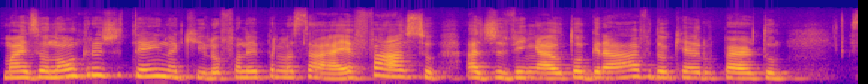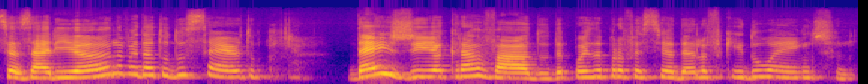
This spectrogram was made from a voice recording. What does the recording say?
Mas eu não acreditei naquilo. Eu falei para ela assim: ah, é fácil adivinhar. Eu tô grávida, eu quero parto cesariana, vai dar tudo certo. Dez dias cravado. Depois da profecia dela, eu fiquei doente.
